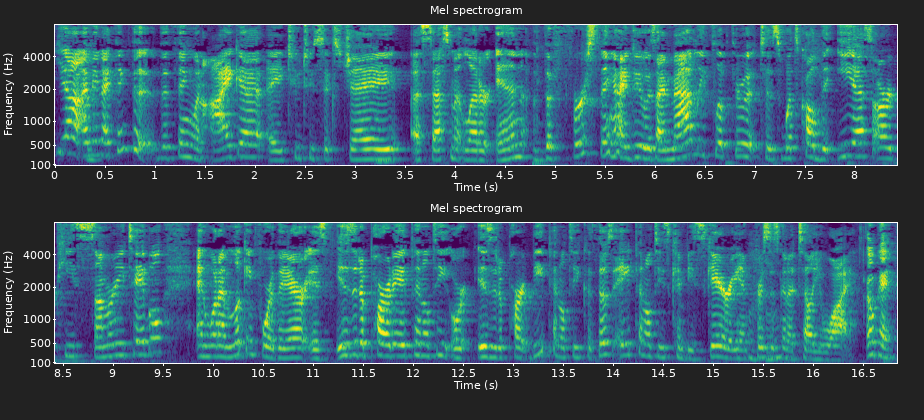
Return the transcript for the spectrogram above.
Yeah, I mean, I think the, the thing when I get a 226J assessment letter in, the first thing I do is I madly flip through it to what's called the ESRP summary table. And what I'm looking for there is is it a Part A penalty or is it a Part B penalty? Because those A penalties can be scary, and Chris mm-hmm. is going to tell you why. Okay.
